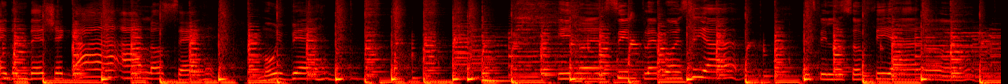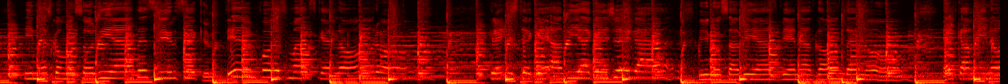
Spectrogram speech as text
hay donde llegar, lo sé muy bien. Y no es simple poesía, es filosofía, no. Y no es como solía decirse que el tiempo es más que el oro. Creíste que había que llegar y no sabías bien a dónde no. El camino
